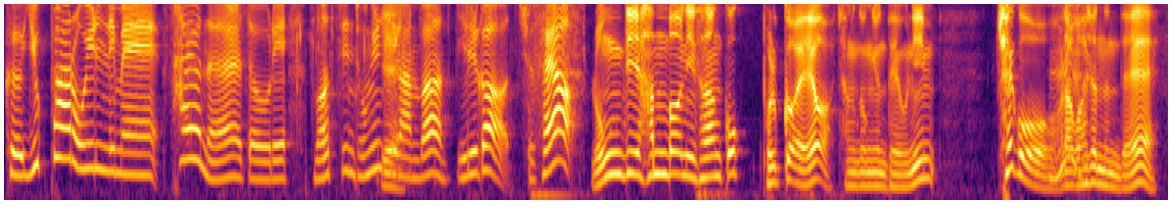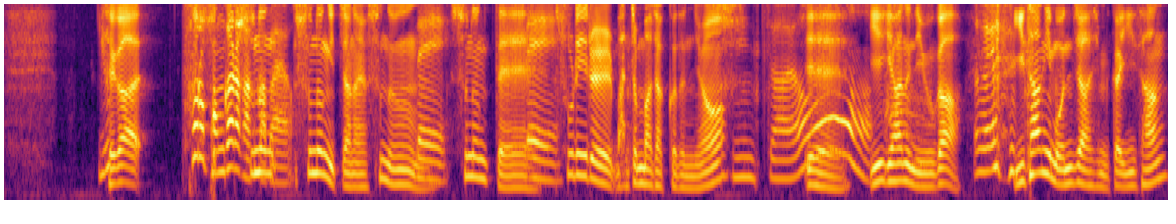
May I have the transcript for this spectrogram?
그 6851님의 사연을 또 우리 멋진 동윤 씨가 예. 한번 읽어 주세요. 롱디 한 번 이상 꼭 볼 거예요. 장동윤 배우님 최고라고 음. 하셨는데 제가 서로 수- 번갈아 수능 갈까봐요. 수능 있잖아요. 수능 네. 수능 때 네. 수리를 만점 맞았거든요. 진짜요? 예, 이 얘기 하는 이유가 네. 이상이 뭔지 아십니까? 이상?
